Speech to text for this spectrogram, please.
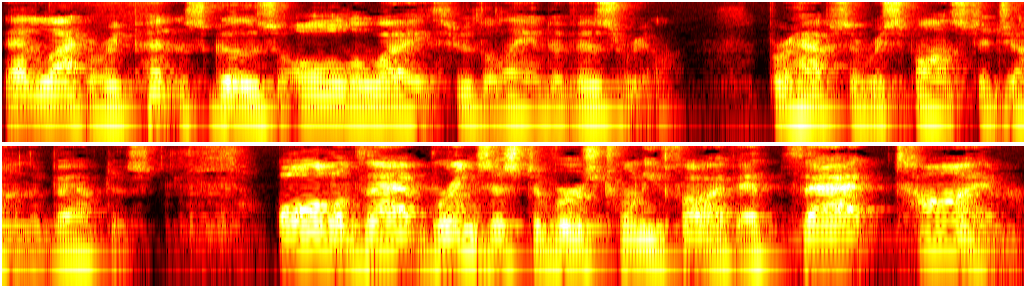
That lack of repentance goes all the way through the land of Israel, perhaps a response to John the Baptist. All of that brings us to verse 25. At that time,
